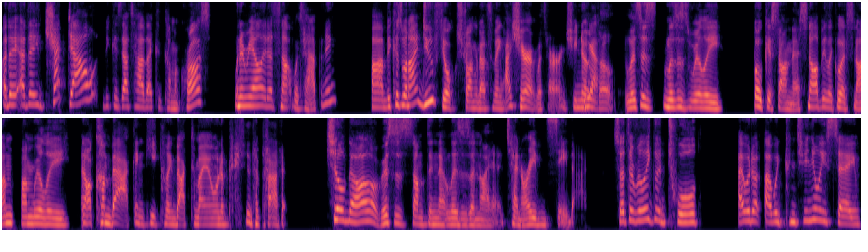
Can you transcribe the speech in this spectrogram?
Are they, are they checked out? Because that's how that could come across. When in reality, that's not what's happening. Um, because when I do feel strong about something, I share it with her and she knows, yeah. oh, Liz is, Liz is really focused on this. And I'll be like, listen, I'm, I'm really, and I'll come back and keep coming back to my own opinion about it. She'll know, oh, this is something that Liz is a nine out of 10 or I even say that. So it's a really good tool. I would, I would continually say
